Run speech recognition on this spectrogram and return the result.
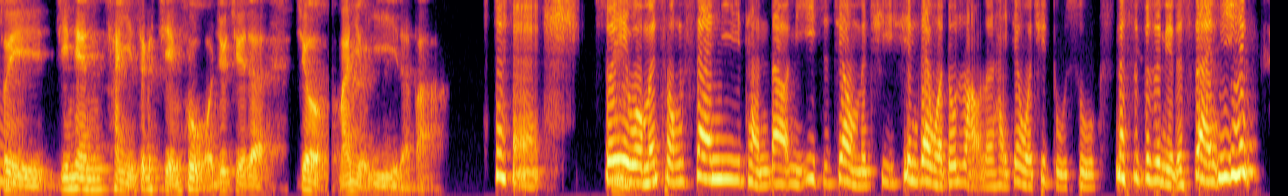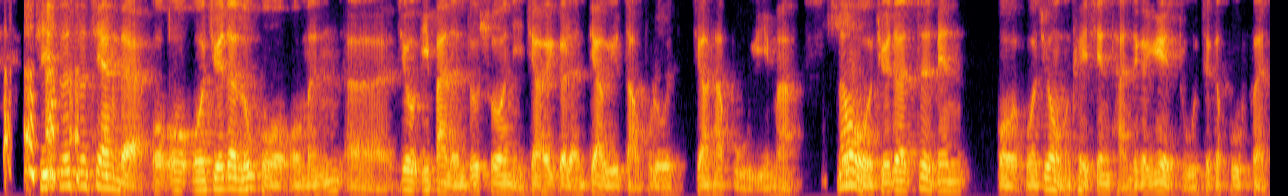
所以今天参与这个节目，我就觉得就蛮有意义的吧。所以，我们从善意谈到你一直叫我们去，现在我都老了，还叫我去读书，那是不是你的善意？其实是这样的，我我我觉得，如果我们呃，就一般人都说，你教一个人钓鱼，倒不如教他捕鱼嘛。那么，我觉得这边，我我觉得我们可以先谈这个阅读这个部分，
